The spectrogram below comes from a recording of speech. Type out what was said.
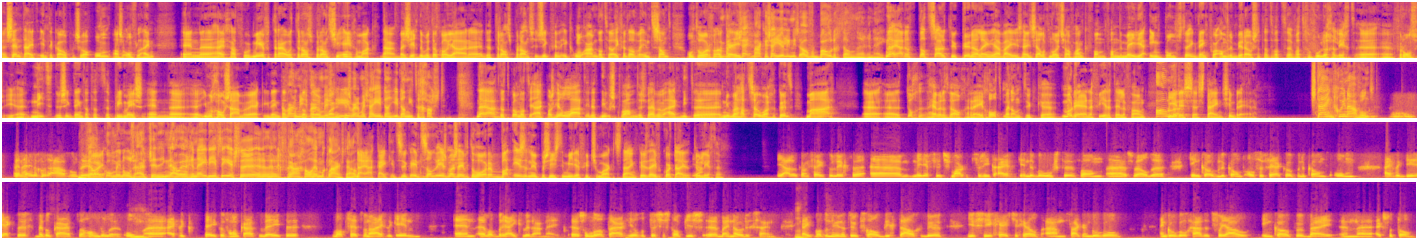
zendtijd in te kopen. Zowel on als offline. En eh, hij gaat voor meer vertrouwen, transparantie en gemak. Nou, bij zich doen we het ook al jaren, hè, de transparantie. Dus ik, vind, ik omarm dat wel. Ik vind dat wel interessant om te horen van oké. Maken, zij, maken zij jullie niet overbodig dan, eh, René? Nou ja, dat, dat zou natuurlijk kunnen. Alleen ja, wij zijn zelf nooit zo afhankelijk van, van de media-inkomsten. Ik denk voor andere bureaus dat dat wat, eh, wat gevoeliger ligt. Eh, eh, voor ons eh, niet. Dus ik denk dat dat eh, prima is. En eh, eh, je moet gewoon samenwerken. Ik denk Maar dat waarom, dat is, waarom, heel is belangrijk die, is. waarom is hij dan hier dan niet te gast? Nou ja, dat kwam dat hij eigenlijk pas heel laat in het nieuws kwam. Dus we hebben hem eigenlijk niet eh, nu. Maar het had zomaar gekund. Maar eh, eh, toch hebben we dat wel geregeld. Maar dan natuurlijk eh, moderne via de telefoon. Oh, Hier is Stijn Chimbrere. Stijn, goedenavond. Een hele goede avond. heer. Welkom in onze uitzending. Nou, eh, René die heeft de eerste eh, vraag al helemaal klaarstaan. Nou ja, kijk, het is natuurlijk interessant om eerst maar eens even te horen. Wat is het nu precies, de Media Future Market, Stijn? Kun je het even kort uit- toelichten? Ja, dat kan ik zeker toelichten. Ehm, Media Futures Market voorziet eigenlijk in de behoefte van eh, zowel de inkopende kant als de verkopende kant om eigenlijk directer met elkaar te handelen. Om eh, eigenlijk beter van elkaar te weten wat zetten we nou eigenlijk in en eh, wat bereiken we daarmee. Zonder dat daar heel veel tussenstapjes bij nodig zijn. Kijk, wat er nu natuurlijk vooral digitaal gebeurt, is je geeft je geld aan vaak aan Google. En Google gaat het voor jou inkopen bij een exploitant.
